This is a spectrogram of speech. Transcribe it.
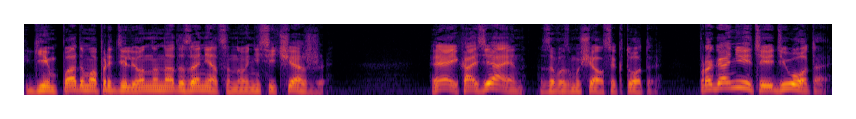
Геймпадом определенно надо заняться, но не сейчас же. Эй, хозяин! завозмущался кто-то. Прогоните идиота!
